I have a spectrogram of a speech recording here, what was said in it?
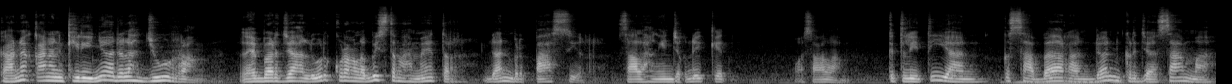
Karena kanan kirinya adalah jurang. Lebar jalur kurang lebih setengah meter dan berpasir. Salah nginjek dikit, wassalam. Ketelitian, kesabaran, dan kerjasama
